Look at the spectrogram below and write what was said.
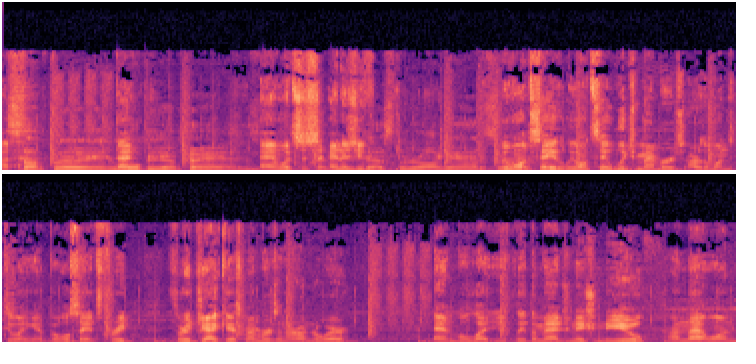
uh, something that, will be in pain. And what's the and as you guessed the wrong answer. We won't say we won't say which members are the ones doing it, but we'll say it's three three jackass members in their underwear, and we'll let you leave the imagination to you on that one.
